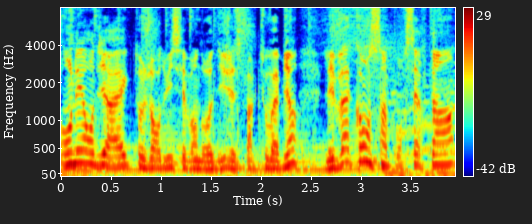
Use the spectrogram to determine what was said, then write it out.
On est en direct. Aujourd'hui, c'est vendredi. J'espère que tout va bien. Les vacances hein, pour certains.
